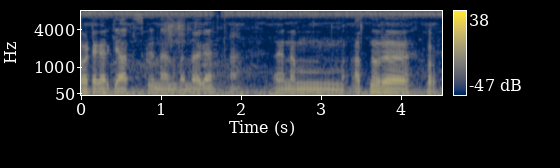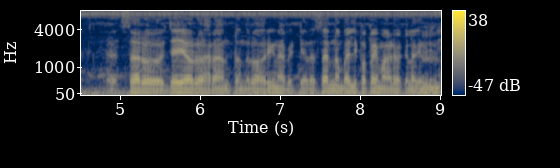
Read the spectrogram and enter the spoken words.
ತೋಟಗಾರಿಕೆ ಆಫೀಸ್ಗೆ ನಾನು ಬಂದಾಗ ನಮ್ಮ ಹತ್ನೂರ ಹೋ. ಸರ್ ಜಯ ಅವರು ಹರ ಅಂತಂದ್ರು. ಅವ್ರಿಗೆ ನಾ ಭೇಟಿ ಅದ ಸರ್ ನಮ್ಮಲ್ಲಿ ಪಪ್ಪಾಯಿ ಮಾಡ್ಬೇಕಲ್ಲಾಗತ್ತೀನಿ.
